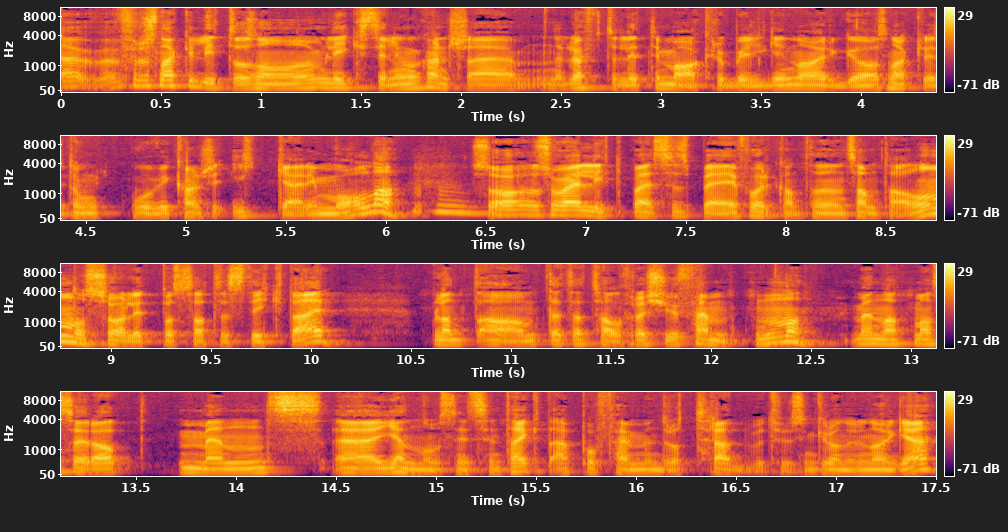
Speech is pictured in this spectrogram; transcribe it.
eh, for å snakke litt om likestilling, og kanskje løfte litt i makrobildet i Norge, og snakke litt om hvor vi kanskje ikke er i mål, da, så, så var jeg litt på SSB i forkant av den samtalen, og så litt på statistikk der. Blant annet dette tallet tall fra 2015, da, men at man ser at menns eh, gjennomsnittsinntekt er på 530 000 kroner i Norge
